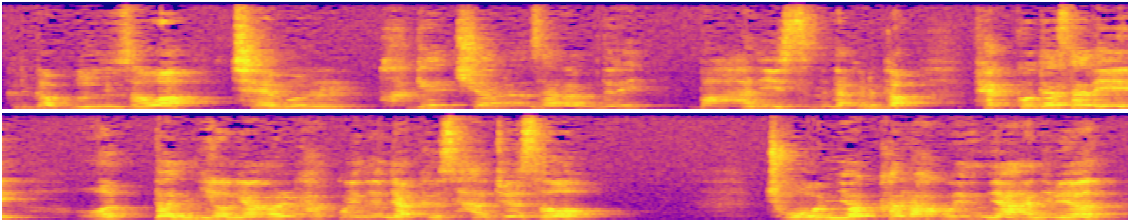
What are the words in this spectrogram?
그러니까 문서와 재물을 크게 취하는 사람들이 많이 있습니다. 그러니까 백호대살이 어떤 영향을 갖고 있느냐 그 사주에서 좋은 역할을 하고 있느냐 아니면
